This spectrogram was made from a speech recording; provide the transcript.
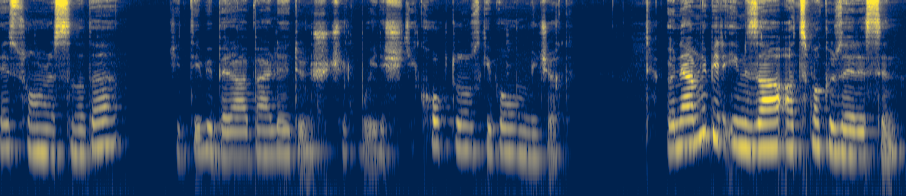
ve sonrasında da ciddi bir beraberliğe dönüşecek bu ilişki. Korktuğunuz gibi olmayacak. Önemli bir imza atmak üzeresin.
